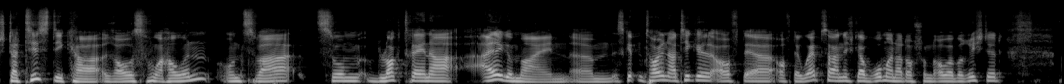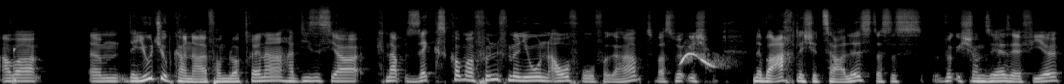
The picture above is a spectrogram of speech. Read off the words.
Statistika raushauen und zwar zum Blocktrainer allgemein. Ähm, es gibt einen tollen Artikel auf der, auf der Website, ich glaube, Roman hat auch schon darüber berichtet, aber ähm, der YouTube-Kanal vom Blocktrainer hat dieses Jahr knapp 6,5 Millionen Aufrufe gehabt, was wirklich eine beachtliche Zahl ist. Das ist wirklich schon sehr, sehr viel.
